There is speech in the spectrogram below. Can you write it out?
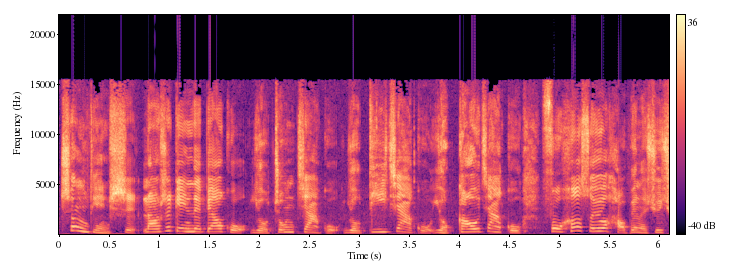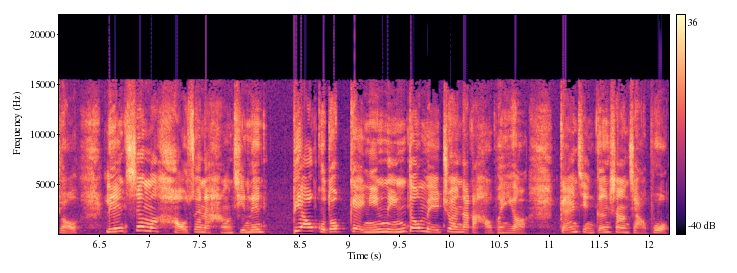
重点是，老师给您的标股有中价股、有低价股、有高价股，符合所有好朋友的需求。连这么好赚的行情，连标股都给您，您都没赚到的好朋友，赶紧跟上脚步，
